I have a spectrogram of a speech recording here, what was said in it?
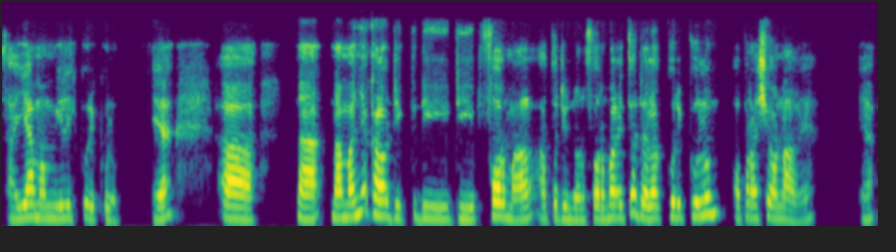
Saya memilih kurikulum ya. Uh, nah, namanya kalau di, di, di formal atau di non formal itu adalah kurikulum operasional ya. Ya.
